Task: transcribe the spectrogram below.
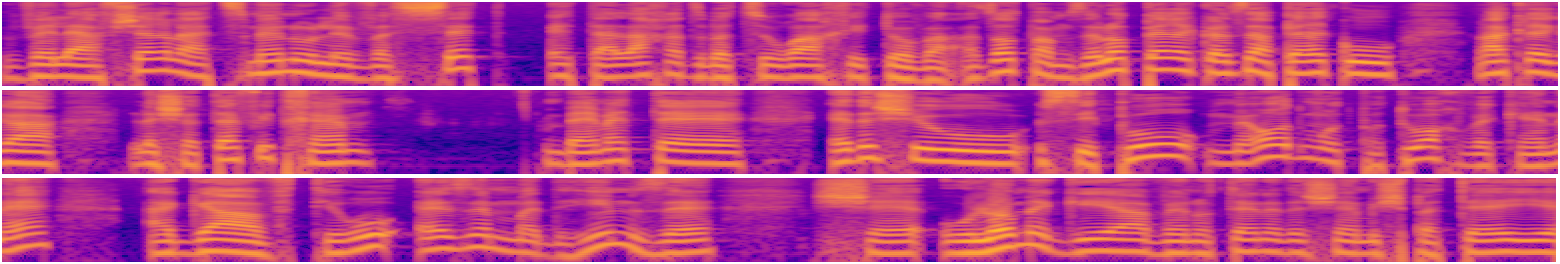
ולאפשר לעצמנו לווסת את הלחץ בצורה הכי טובה. אז עוד פעם, זה לא פרק על זה, הפרק הוא רק רגע לשתף איתכם באמת אה, איזשהו סיפור מאוד מאוד פתוח וכנה. אגב, תראו איזה מדהים זה שהוא לא מגיע ונותן איזה שהם משפטי אה,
